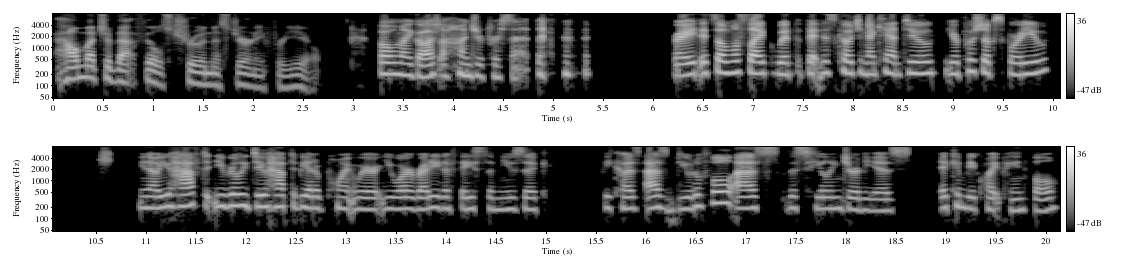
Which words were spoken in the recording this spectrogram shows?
How much of that feels true in this journey for you? Oh my gosh, a hundred percent. Right? It's almost like with fitness coaching, I can't do your push-ups for you. You know, you have to, you really do have to be at a point where you are ready to face the music because as beautiful as this healing journey is, it can be quite painful.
